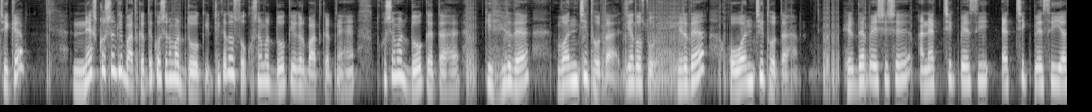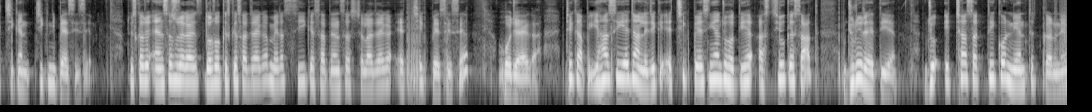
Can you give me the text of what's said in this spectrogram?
ठीक है? नेक्स्ट क्वेश्चन की बात करते हैं क्वेश्चन नंबर दो की। ठीक है दोस्तों क्वेश्चन नंबर दो की अगर बात करते हैं तो क्वेश्चन नंबर दो कहता है कि हृदय वंचित होता है। जी हाँ दोस्तों, हृदय वंचित होता है। हृदय पेशी से, अनैच्छिक पेशी, ऐच्छिक पेशी या चिकन, चिकनी पेशी से। तो इसका जो आंसर हो जाएगा दोस्तों किसके साथ जाएगा? मेरा सी के साथ आंसर चला जाएगा, ऐच्छिक पेशी से हो जाएगा। ठीक है, आप यहाँ से ये जान लीजिए कि ऐच्छिक पेशियाँ जो होती है, अस्थियों के साथ जुड़ी रहती है, जो इच्छा शक्ति को नियंत्रित करने,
